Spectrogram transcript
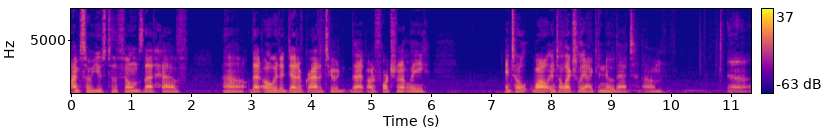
I'm so used to the films that have uh, that owe it a debt of gratitude that unfortunately until while intellectually I can know that um, uh,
